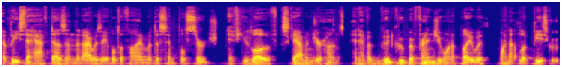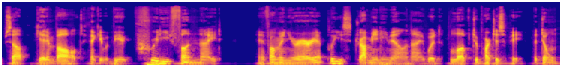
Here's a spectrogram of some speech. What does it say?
at least a half dozen that I was able to find with a simple search. If you love scavenger hunts and have a good group of friends you want to play with, why not look these groups up, get involved? I think it would be a pretty fun night. If I'm in your area, please drop me an email and I would love to participate. But don't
